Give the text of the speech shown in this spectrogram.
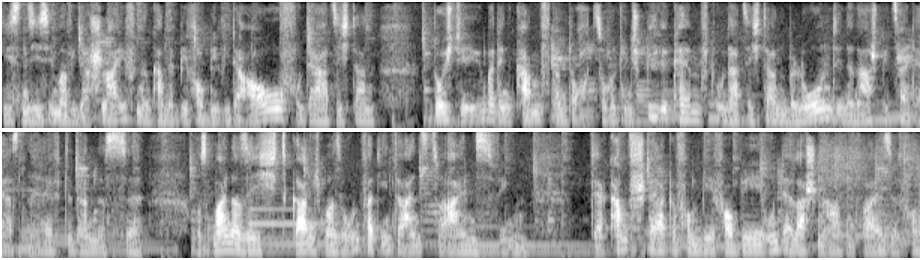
ließen sie es immer wieder schleifen, dann kam der BVB wieder auf und er hat sich dann durch die, über den Kampf dann doch zurück ins Spiel gekämpft und hat sich dann belohnt in der Nachspielzeit der ersten Hälfte dann das äh, aus meiner Sicht gar nicht mal so unverdiente 1 zu 1 wegen der Kampfstärke vom BVB und der laschen Art und Weise von,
